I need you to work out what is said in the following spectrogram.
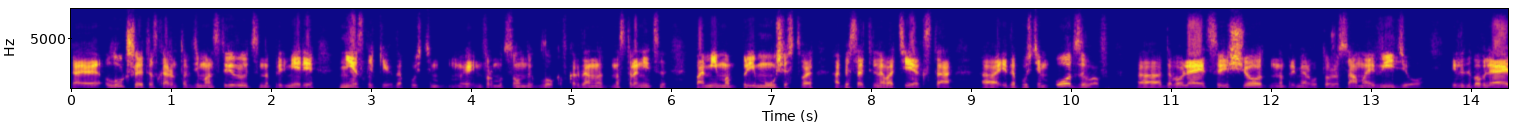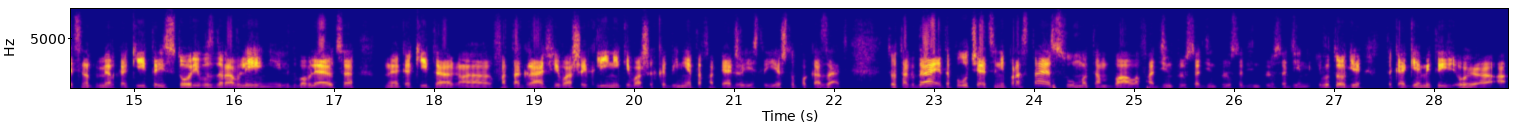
Э, лучше это, скажем так, демонстрируется на примере нескольких, допустим, информационных блоков. Когда на, на странице помимо преимущества описательного текста э, и, допустим, отзывов, добавляется еще, например, вот то же самое видео, или добавляется, например, какие-то истории выздоровления, или добавляются э, какие-то э, фотографии вашей клиники, ваших кабинетов, опять же, если есть что показать, то тогда это получается не простая сумма там баллов 1 плюс 1 плюс 1 плюс 1, и в итоге такая геометрическая, а,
